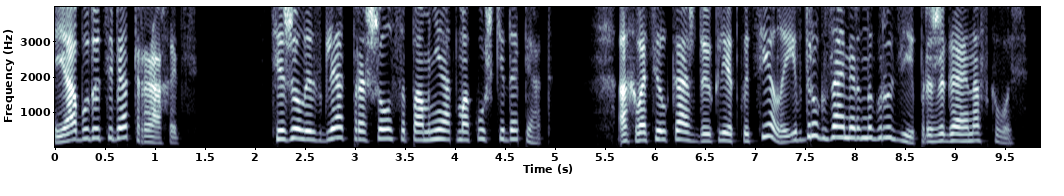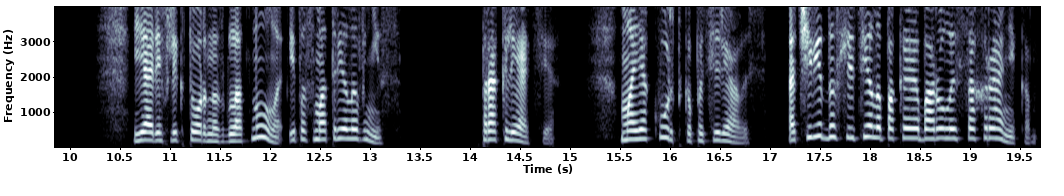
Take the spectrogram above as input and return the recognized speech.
я буду тебя трахать». Тяжелый взгляд прошелся по мне от макушки до пят. Охватил каждую клетку тела и вдруг замер на груди, прожигая насквозь. Я рефлекторно сглотнула и посмотрела вниз. Проклятие! Моя куртка потерялась. Очевидно, слетела, пока я боролась с охранником.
